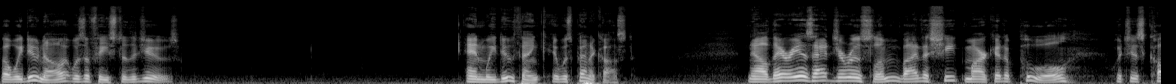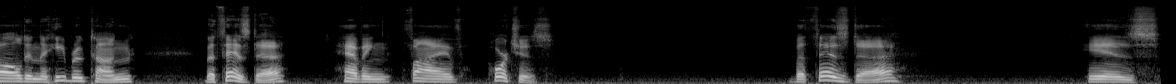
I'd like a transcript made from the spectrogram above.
But we do know it was a feast of the Jews. And we do think it was Pentecost. Now there is at Jerusalem by the sheep market a pool, which is called in the Hebrew tongue Bethesda, having five porches. Bethesda is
